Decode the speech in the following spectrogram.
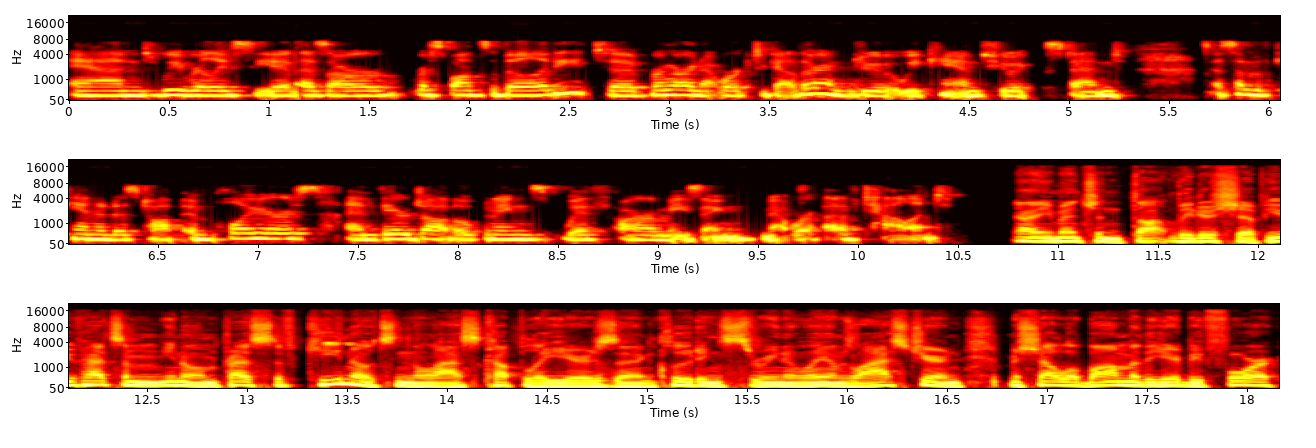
And we really see it as our responsibility to bring our network together and do what we can to extend some of Canada's top employers and their job openings with our amazing network of talent. Now you mentioned thought leadership. You've had some, you know, impressive keynotes in the last couple of years, uh, including Serena Williams last year and Michelle Obama the year before.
